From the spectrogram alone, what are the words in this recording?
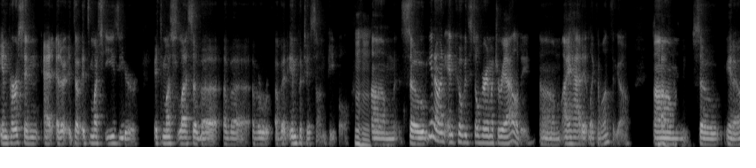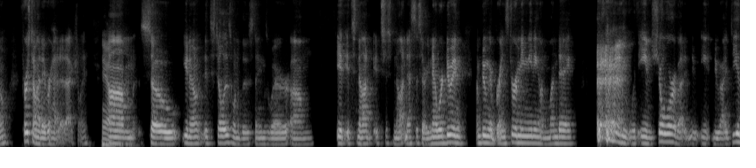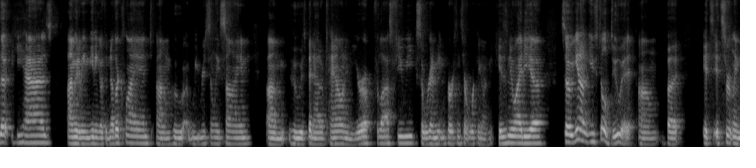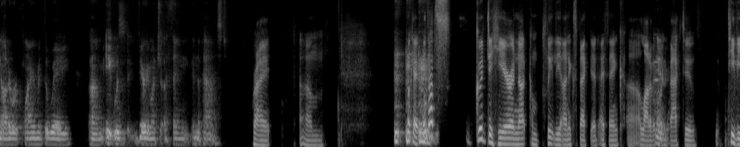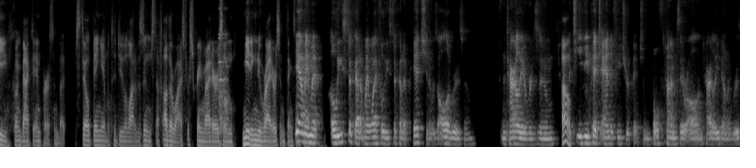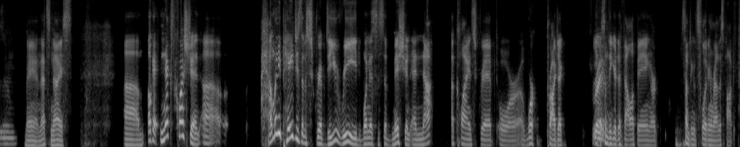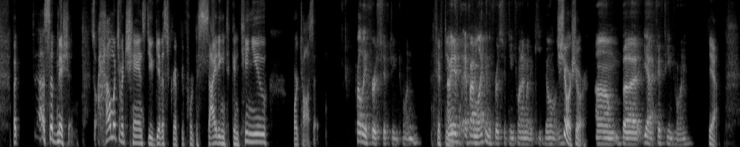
in person at, at a, it's, a, it's much easier it's much less of a of a of a of an impetus on people. Mm-hmm. Um, so you know, and, and COVID's still very much a reality. Um, I had it like a month ago. Um, oh. so you know, first time I'd ever had it actually. Yeah. Um, so you know, it still is one of those things where um, it, it's not it's just not necessary. Now we're doing I'm doing a brainstorming meeting on Monday with Ian Shorr about a new new idea that he has. I'm going to be meeting with another client um, who we recently signed, um, who has been out of town in Europe for the last few weeks. So we're going to meet in person, start working on his new idea. So you know, you still do it, um, but it's it's certainly not a requirement the way um, it was very much a thing in the past. Right. Um, okay. Well, that's good to hear and not completely unexpected. I think uh, a lot of it going back to TV going back to in person, but still being able to do a lot of Zoom stuff otherwise for screenwriters and meeting new writers and things. Yeah, like I mean, my, Elise took out my wife Elise took out a pitch and it was all over Zoom, entirely over Zoom. Oh, a TV pitch and a feature pitch, and both times they were all entirely done over Zoom. Man, that's nice. Um, okay, next question. Uh, how many pages of a script do you read when it's a submission and not a client script or a work project, right. know, something you're developing or something that's floating around this poppy, but a submission. So, how much of a chance do you give a script before deciding to continue or toss it? Probably first 15, 20. 15. I mean, if, if I'm liking the first 15, 20, I'm going to keep going. Sure, sure. Um, but yeah, 15, 20. Yeah.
